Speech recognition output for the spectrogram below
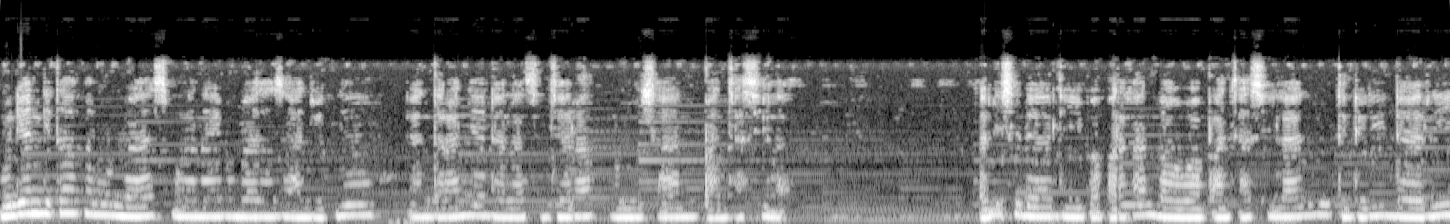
Kemudian kita akan membahas mengenai pembahasan selanjutnya, di antaranya adalah sejarah perumusan Pancasila. Tadi sudah dipaparkan bahwa Pancasila itu terdiri dari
